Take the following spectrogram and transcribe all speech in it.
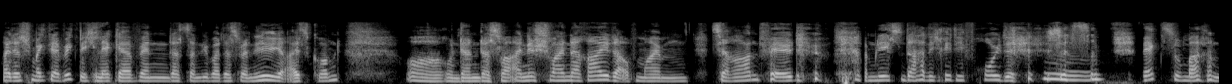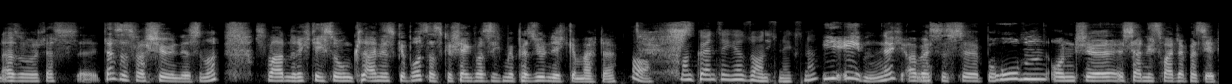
weil das schmeckt ja wirklich lecker, wenn das dann über das Vanilleeis kommt. Oh, und dann, das war eine Schweinerei da auf meinem Ceranfeld. Am nächsten Tag hatte ich richtig Freude, Mhm. das wegzumachen. Also das, äh, das ist was Schönes, ne? Es war ein richtig so ein kleines Geburtstagsgeschenk, was ich mir persönlich gemacht habe. Oh, man gönnt sich ja sonst nichts, ne? Eben, nicht? Aber es ist äh, behoben und äh, ist ja nichts weiter passiert.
